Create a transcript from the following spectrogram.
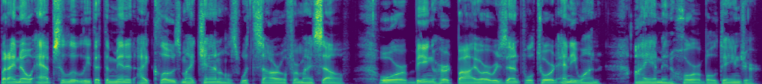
But I know absolutely that the minute I close my channels with sorrow for myself, or being hurt by or resentful toward anyone, I am in horrible danger.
